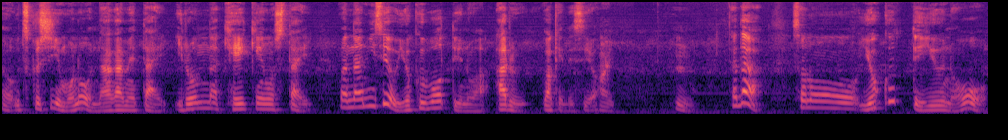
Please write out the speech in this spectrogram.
美しいものを眺めたいいろんな経験をしたい、まあ、何にせよ欲望っていうのはあるわけですよ。はい。うん、ただその欲っていうのを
